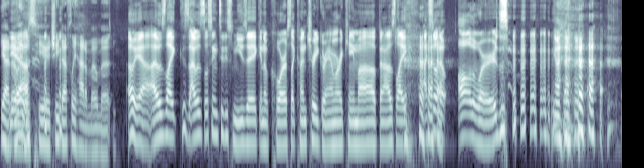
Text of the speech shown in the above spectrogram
Yeah, Nelly Yeah. was huge. He definitely had a moment. Oh yeah, I was like, because I was listening to this music, and of course, like country grammar came up, and I was like, I still know all the words.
